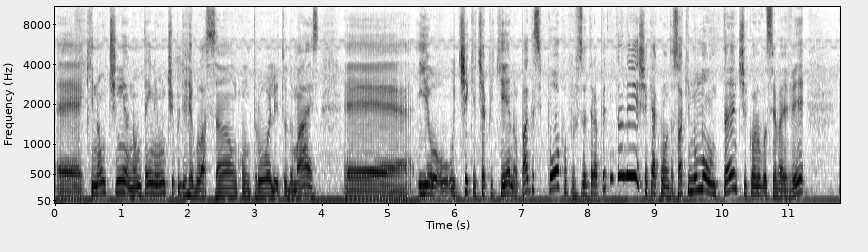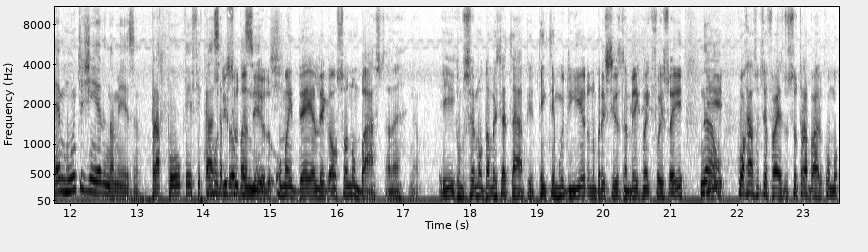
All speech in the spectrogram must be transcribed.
é, que não tinha, não tem nenhum tipo de regulação regulação, controle e tudo mais, é, e o, o, ticket é pequeno, paga-se pouco para o fisioterapeuta, então deixa que a conta. Só que no montante, quando você vai ver, é muito dinheiro na mesa, para pouca eficácia Como disse o Danilo, uma ideia legal só não basta, né? Não. E como você vai montar uma startup, tem que ter muito dinheiro, não precisa também. Como é que foi isso aí? Não. E qual a razão que você faz do seu trabalho como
